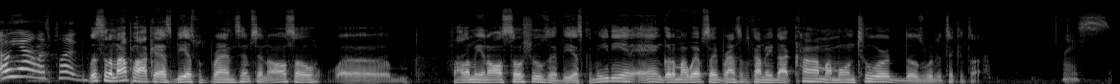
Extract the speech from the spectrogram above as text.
Oh yeah, let's plug. Listen to my podcast, BS with Brian Simpson. Also, um, follow me on all socials at BS Comedian and go to my website, briansimpsoncomedy.com. I'm on tour. Those where the tickets are. Nice.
